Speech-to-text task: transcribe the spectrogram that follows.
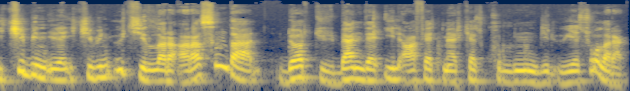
2000 ile 2003 yılları arasında 400 ben de İl Afet Merkez Kurulu'nun bir üyesi olarak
